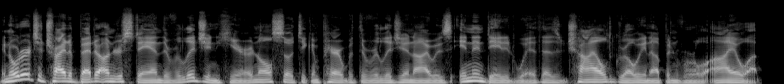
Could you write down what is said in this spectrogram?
in order to try to better understand the religion here and also to compare it with the religion I was inundated with as a child growing up in rural Iowa.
